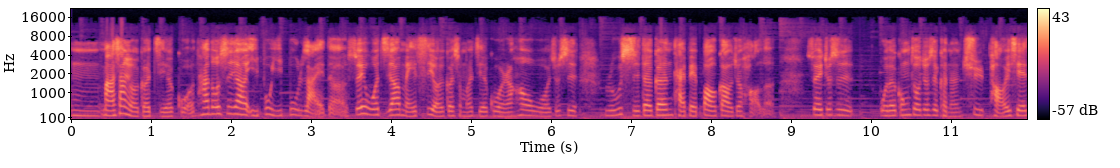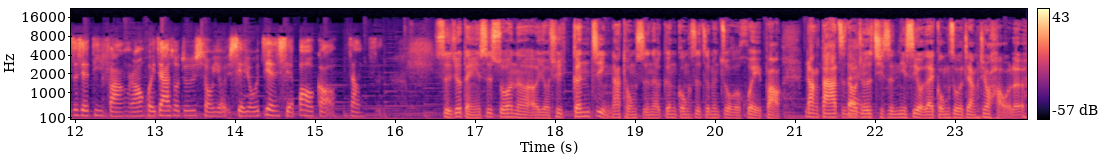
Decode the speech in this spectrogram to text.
嗯，马上有个结果，他都是要一步一步来的，所以我只要每一次有一个什么结果，然后我就是如实的跟台北报告就好了。所以就是我的工作就是可能去跑一些这些地方，然后回家的时候就是手邮写邮件写报告这样子。是，就等于是说呢，呃，有去跟进，那同时呢跟公司这边做个汇报，让大家知道就是其实你是有在工作，这样就好了。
